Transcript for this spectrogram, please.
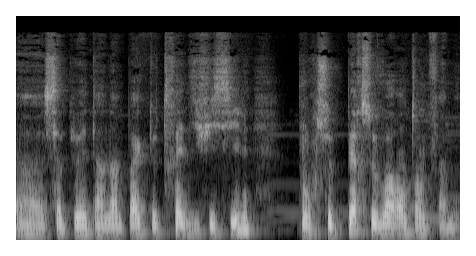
Euh, ça peut être un impact très difficile pour se percevoir en tant que femme.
